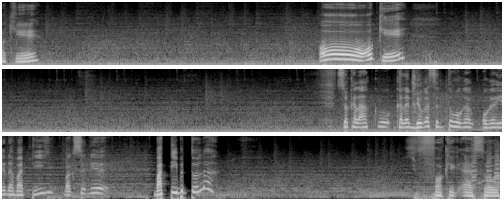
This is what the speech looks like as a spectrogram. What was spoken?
Okay. Oh, okay. So kalau aku kalau dia orang sentuh orang orang yang dah mati, maksud dia mati betul lah. Fucking asshole.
